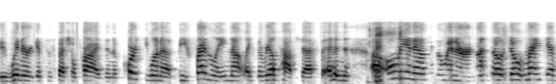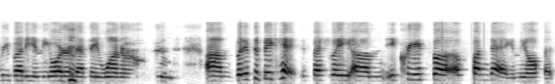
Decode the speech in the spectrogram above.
the winner gets a special prize. And of course you want to be friendly, not like the real Top Chef, and uh, only announce the winner. Don't, don't rank everybody in the order that they won or didn't. Um, but it's a big hit, especially um, it creates a, a fun day in the office.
